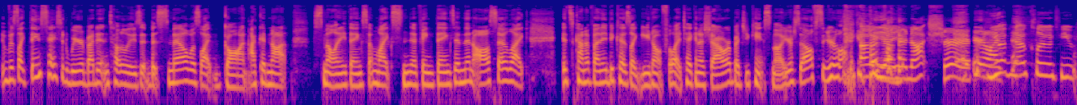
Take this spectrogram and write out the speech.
It was like things tasted weird, but I didn't totally lose it. But smell was like gone. I could not smell anything. So I'm like sniffing things. And then also like, it's kind of funny because like you don't feel like taking a shower, but you can't smell yourself. So you're like, oh yeah, you're not sure. You're like, you have no clue if you,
